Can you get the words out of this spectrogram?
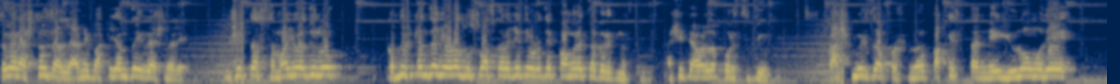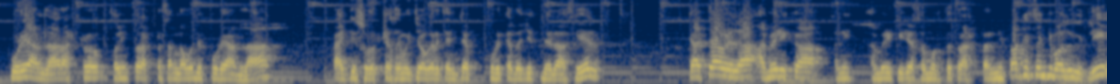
सगळं रॅशनल चाललंय आणि बाकीच्यांचं इरॅशनल आहे. विशेषतः समाजवादी लोक कम्युनिस्टांचा जेवढा दुस्वास करायचे तेवढं ते काँग्रेसचा करीत नसतील. अशी त्यावेळेला परिस्थिती होती. काश्मीरचा प्रश्न पाकिस्तानने युनोमध्ये पुढे आणला राष्ट्र संयुक्त राष्ट्रसंघामध्ये पुढे आणला. काय ती सुरक्षा समिती वगैरे त्यांच्या पुढे कदाचित नेला असेल. त्या त्यावेळेला अमेरिका आणि अमेरिकेच्या समर्थक राष्ट्रांनी पाकिस्तानची बाजू घेतली.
